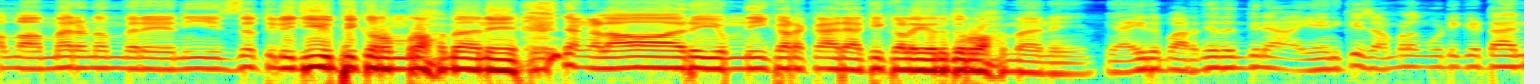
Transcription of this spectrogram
അല്ല മരണം വരെ നീ ഇസ്സത്തിൽ ജീവിപ്പിക്കണം റഹ്മാനെ. ഞങ്ങൾ ആരെയും നീ കടക്കാരാക്കി കളയരുത് റഹ്മാനെ. ഞാൻ ഇത് പറഞ്ഞത് എന്തിനാ? എനിക്ക് ശമ്പളം കൂട്ടി കിട്ടാൻ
